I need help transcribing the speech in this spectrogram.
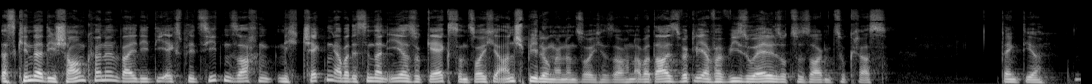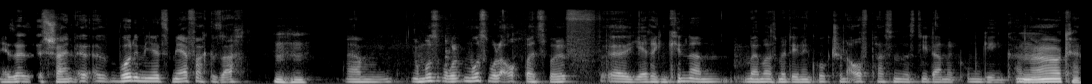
dass Kinder die schauen können, weil die die expliziten Sachen nicht checken, aber das sind dann eher so Gags und solche Anspielungen und solche Sachen. Aber da ist wirklich einfach visuell sozusagen zu krass. Denkt ihr? Also es scheint, äh, wurde mir jetzt mehrfach gesagt. Mhm. Ähm, man muss wohl, muss wohl auch bei zwölfjährigen Kindern, wenn man es mit denen guckt, schon aufpassen, dass die damit umgehen können. Na, okay.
